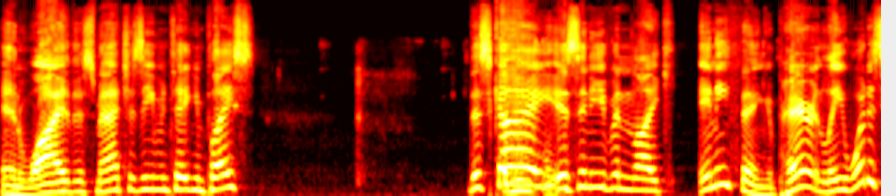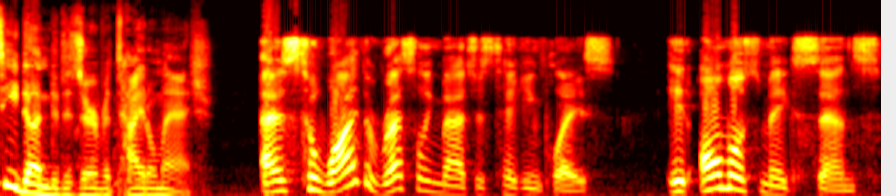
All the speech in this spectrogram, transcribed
and why this match is even taking place? This guy isn't even like anything, apparently. What has he done to deserve a title match? As to why the wrestling match is taking place, it almost makes sense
